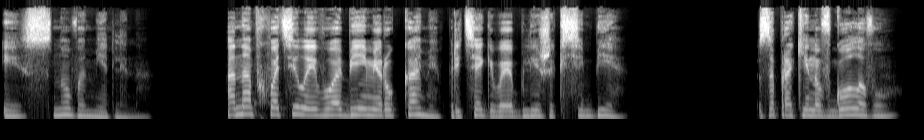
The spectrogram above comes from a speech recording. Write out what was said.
и снова медленно. Она обхватила его обеими руками, притягивая ближе к себе. Запрокинув голову,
